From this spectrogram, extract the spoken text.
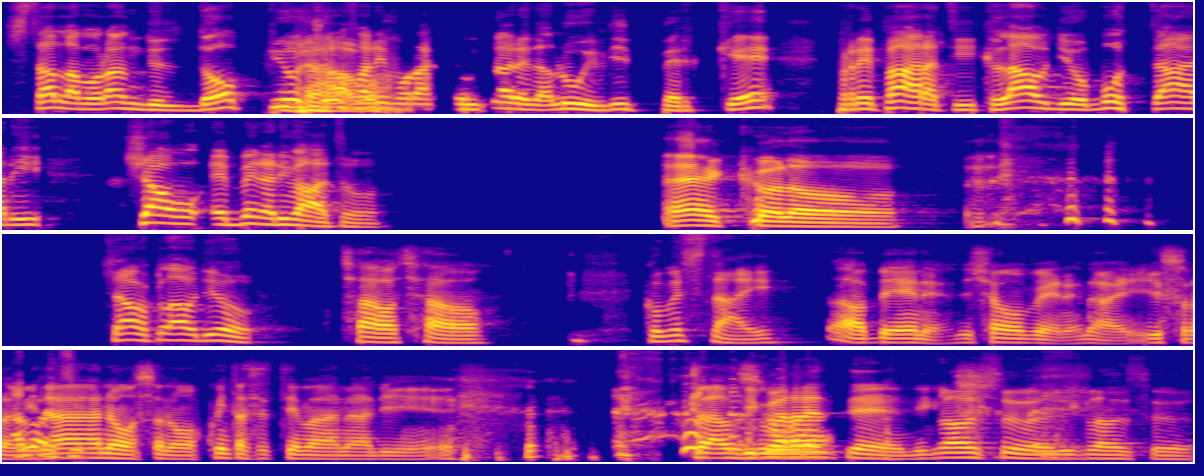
sta lavorando il doppio. Bravo. Ce lo faremo raccontare da lui il perché. Preparati, Claudio Bottari. Ciao e ben arrivato. Eccolo. Ciao Claudio. Ciao, ciao. Come stai? Ah, bene, diciamo bene, dai. Io sono a Allora, Milano, sono quinta settimana di Di clausura. quarantena, di clausura, di clausura.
